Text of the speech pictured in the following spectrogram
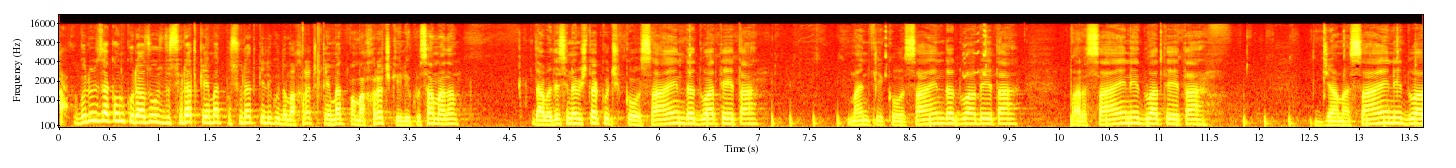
ګونو ځکون کو راځو د صورت قیمت په صورت کې لیکو د مخرج قیمت په مخرج کې لیکو سم ده دا به د سنوشته کوچ کو ساين د 2 تیتا منفي کو ساين د 2 بیتا پر ساين 2 تیتا جمع ساين 2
